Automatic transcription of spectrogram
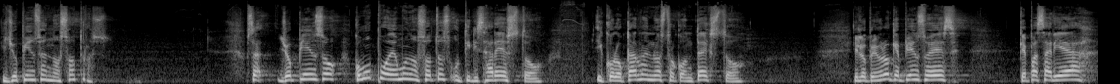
Y yo pienso en nosotros. O sea, yo pienso, ¿cómo podemos nosotros utilizar esto y colocarlo en nuestro contexto? Y lo primero que pienso es, ¿qué pasaría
